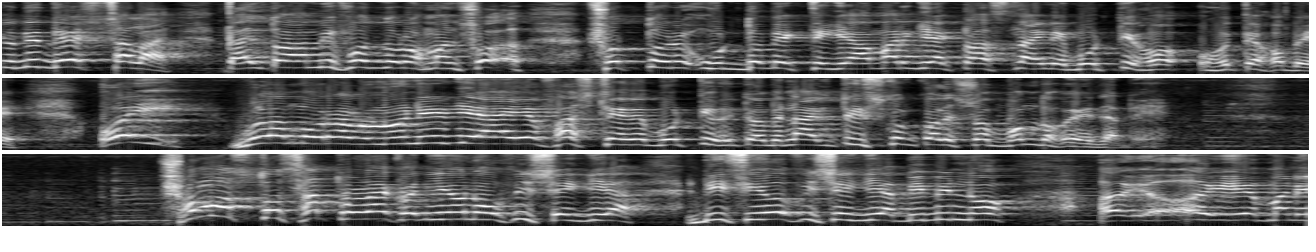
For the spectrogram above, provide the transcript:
যদি দেশ চালায় তাহলে তো আমি ফজলুর রহমান সত্তর ঊর্ধ্ব ব্যক্তি গিয়ে আমার গিয়ে ক্লাস নাইনে ভর্তি হতে হবে। ওই গোলাম ওরার ননির গিয়ে আইএ ফার্স্ট ইয়ারে ভর্তি হতে হবে না তো স্কুল কলেজ সব বন্ধ হয়ে যাবে। সমস্ত ছাত্ররা এখন ইউনো অফিসে গিয়া ডিসি অফিসে গিয়া, বিভিন্ন মানে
